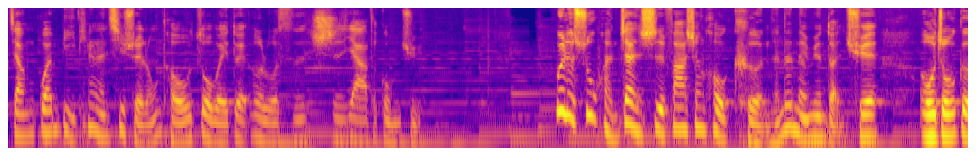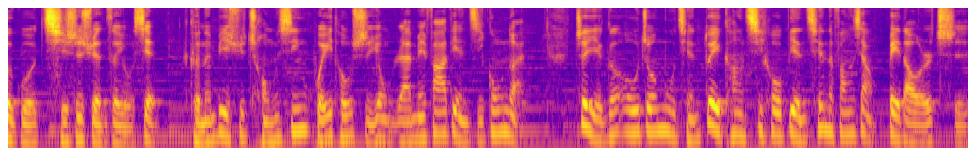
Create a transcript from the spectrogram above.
将关闭天然气水龙头作为对俄罗斯施压的工具。为了舒缓战事发生后可能的能源短缺，欧洲各国其实选择有限，可能必须重新回头使用燃煤发电及供暖。这也跟欧洲目前对抗气候变迁的方向背道而驰。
